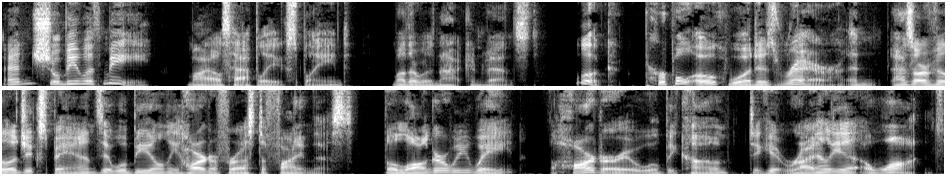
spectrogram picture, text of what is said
And she'll be with me, Miles happily explained. Mother was not convinced. Look, purple oak wood is rare, and as our village expands, it will be only harder for us to find this. The longer we wait, the harder it will become to get Rylea a wand.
